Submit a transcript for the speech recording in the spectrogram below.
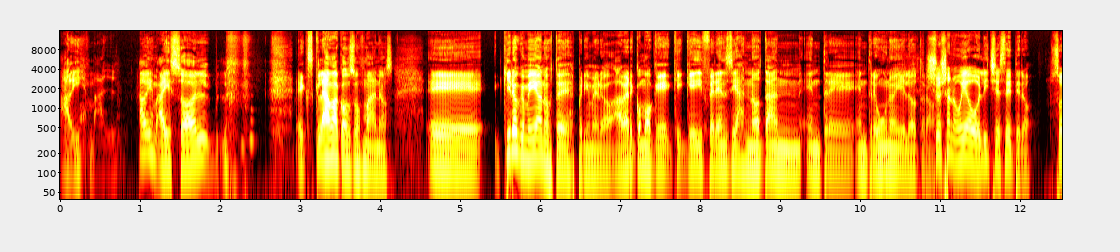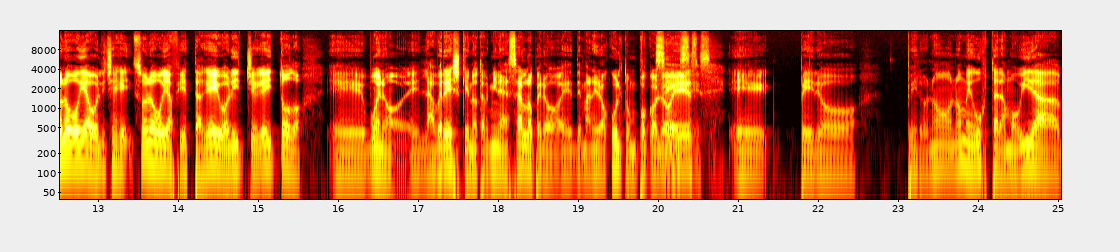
Abismal. Abismal. Ahí Sol exclama con sus manos. Eh, quiero que me digan ustedes primero, a ver como qué, qué- qué diferencias notan entre, entre uno y el otro. Yo ya no voy a boliches hetero. Solo voy a boliches gay. Solo voy a fiestas gay, boliche gay, todo. Eh, bueno, eh, la Breche que no termina de serlo, pero de manera oculta un poco lo Sí, es. sí, sí. Pero pero no, no me gusta la movida,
